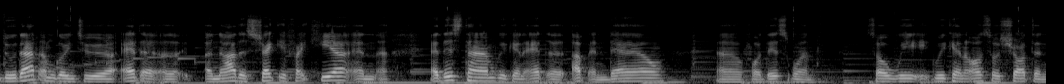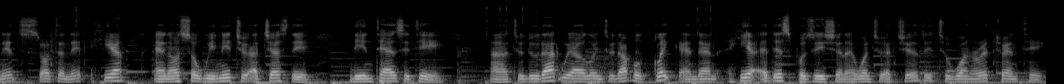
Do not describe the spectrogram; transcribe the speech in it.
do that I'm going to add a, a, another shake effect here. And uh, at this time we can add a up and down uh, for this one. So we we can also shorten it shorten it here. And also we need to adjust the the intensity. Uh, to do that we are going to double click. And then here at this position I want to adjust it to 120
